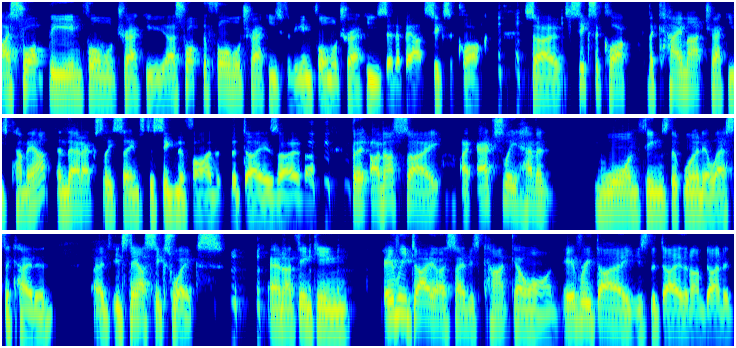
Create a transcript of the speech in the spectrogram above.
I swapped the informal trackie. I swapped the formal trackies for the informal trackies at about six o'clock. so six o'clock, the Kmart trackies come out, and that actually seems to signify that the day is over. but I must say, I actually haven't worn things that weren't elasticated. It's now six weeks, and I'm thinking every day I say this can't go on. Every day is the day that I'm going to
